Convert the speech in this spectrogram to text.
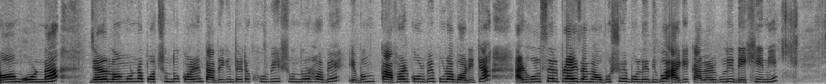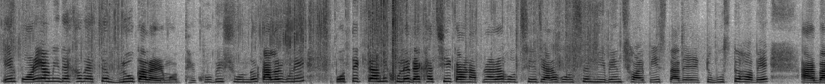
লং ওড়না। যারা লং ওড়না পছন্দ করেন, তাদের কিন্তু এটা খুবই সুন্দর হবে এবং কাভার করবে পুরো বডিটা। আর হোলসেল প্রাইস আমি অবশ্যই বলে দিব, আগে কালারগুলি দেখিয়ে নিই। এরপরে আমি দেখাবো একটা ব্লু কালারের মধ্যে, খুবই সুন্দর কালারগুলি প্রত্যেকটা আমি খুলে দেখাচ্ছি, কারণ আপনারা হচ্ছে যারা হোলসেল নেবেন ছয় পিস তাদের একটু বুঝতে হবে। আর বা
